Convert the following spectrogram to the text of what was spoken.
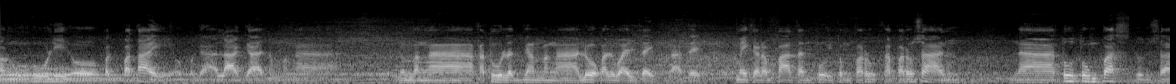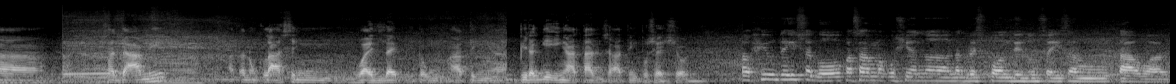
panghuhuli o pagpatay o pag-aalaga ng mga ng mga katulad ng mga local wildlife natin. May karampatan po itong paru kaparusahan na tutumpas dun sa sa dami at anong klaseng wildlife itong ating ah, pinag-iingatan sa ating possession. A few days ago, kasama ko siya na nagresponde dun sa isang tawag.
